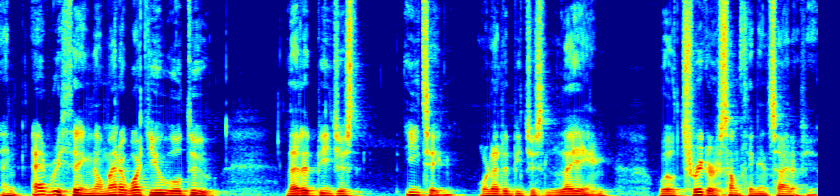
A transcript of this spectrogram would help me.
and everything, no matter what you will do, let it be just eating or let it be just laying, will trigger something inside of you.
